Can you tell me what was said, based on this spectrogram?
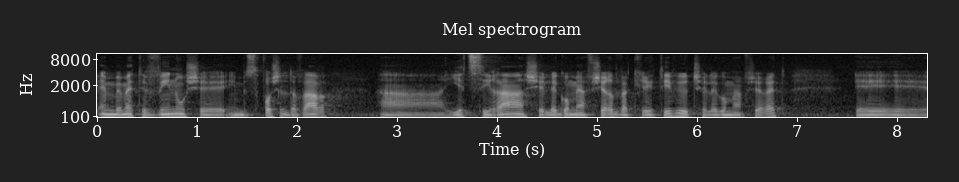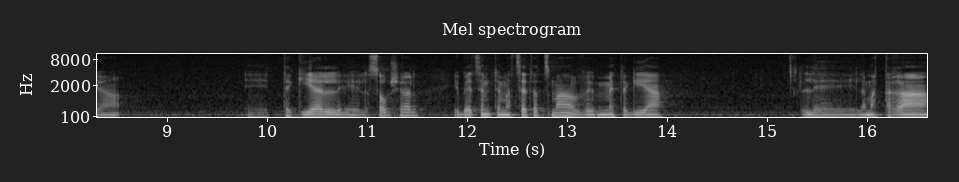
הם באמת הבינו שאם בסופו של דבר היצירה של לגו מאפשרת והקריאטיביות של לגו מאפשרת, אה, אה, תגיע ל social, היא בעצם תמצה את עצמה ובאמת תגיע למטרה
